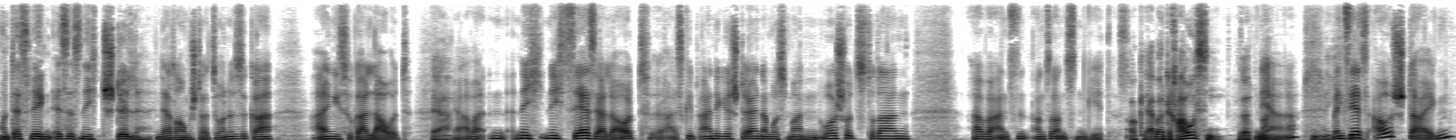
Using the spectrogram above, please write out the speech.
Und deswegen ist es nicht still in der Raumstation, es ist sogar eigentlich sogar laut. Ja. ja aber nicht, nicht sehr, sehr laut. Es gibt einige Stellen, da muss man Ohrschutz tragen, aber ansonsten geht es. Okay, aber draußen hört man. Ja, wenn Sie jetzt aussteigen,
